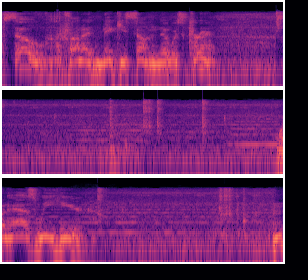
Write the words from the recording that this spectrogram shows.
So, I thought I'd make you something that was current. What has we here? Hmm?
